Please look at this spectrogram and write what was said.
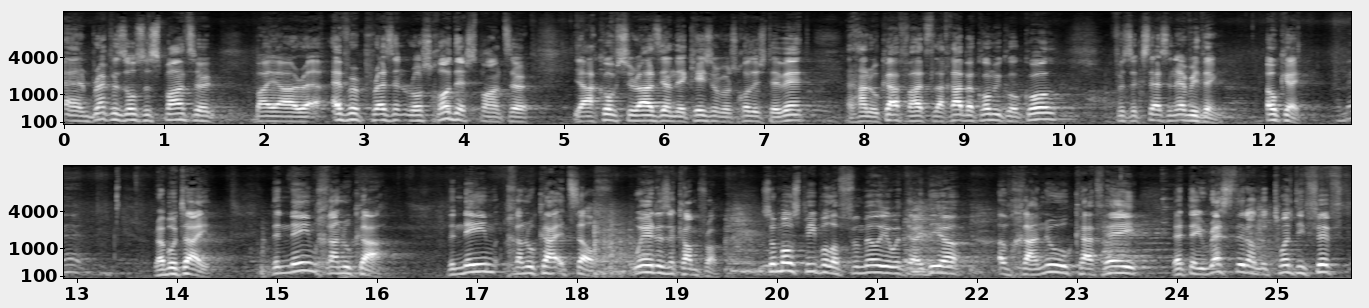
And breakfast is also sponsored by our uh, ever-present Rosh Chodesh sponsor, Yaakov Shirazi, on the occasion of Rosh Chodesh Tevet and Hanukkah for Hatzlacha B'Kol Mikol Kol for success in everything. Okay. Amen. Rabotai, the name Hanukkah, the name Hanukkah itself, where does it come from? So most people are familiar with the idea of Chanu, Kafhei, that they rested on the 25th,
